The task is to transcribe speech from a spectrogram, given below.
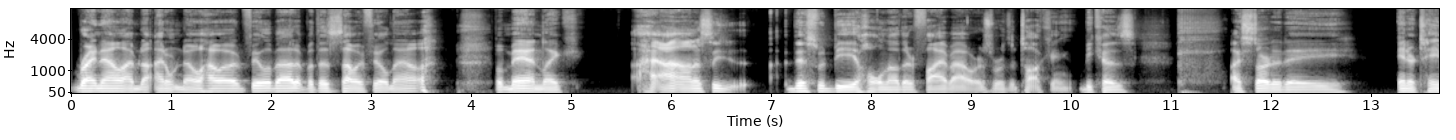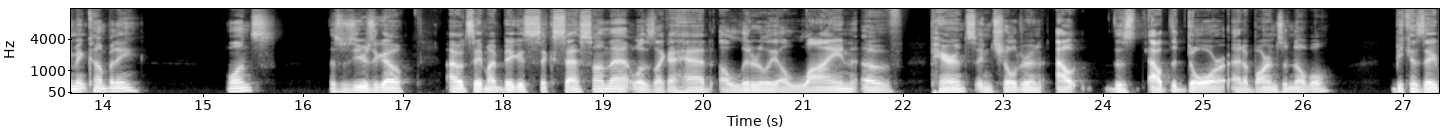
right now I'm not. I don't know how I would feel about it, but this is how I feel now. But man, like, I honestly, this would be a whole nother five hours worth of talking because I started a entertainment company once. This was years ago. I would say my biggest success on that was like I had a literally a line of parents and children out this out the door at a Barnes and Noble because they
